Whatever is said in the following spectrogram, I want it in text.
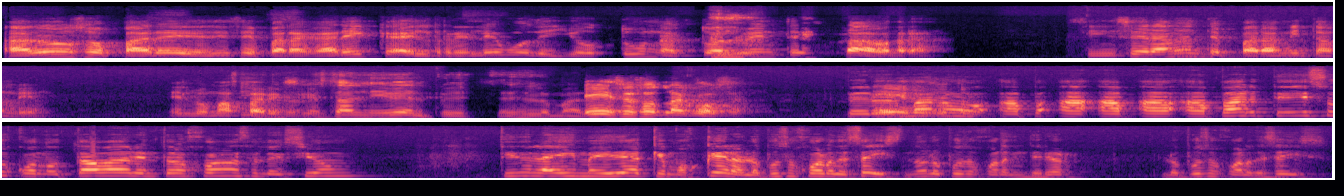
Alonso Paredes dice, para Gareca el relevo de Yotun actualmente es Tábara. Sinceramente, para mí también. Es lo más Sí, pero parecido. no está al nivel, pues, eso es lo malo. Eso es otra cosa. Pero Eso es hermano, a- a- a- a- aparte de eso, cuando Tábara entró a jugar en la selección, tiene la misma idea que Mosquera, lo puso a jugar de 6, no lo puso a jugar de interior, lo puso a jugar de 6.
